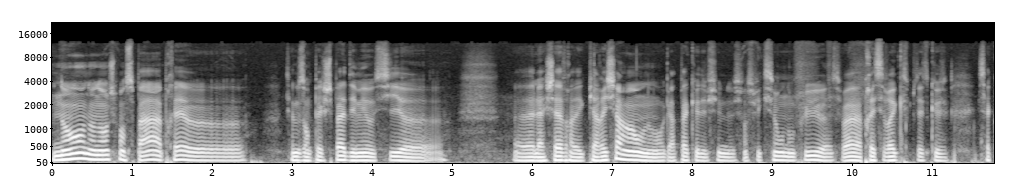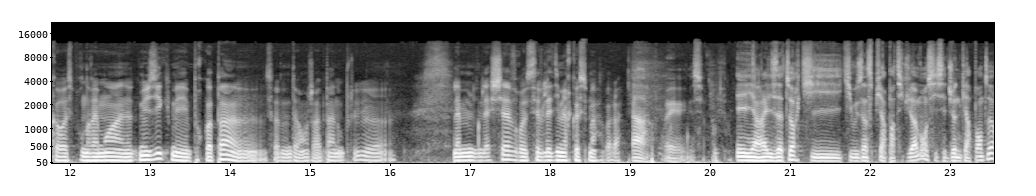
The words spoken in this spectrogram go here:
Non, non, non, je pense pas. Après, euh, ça nous empêche pas d'aimer aussi euh, euh, La chèvre avec Pierre Richard. hein. On ne regarde pas que des films de science-fiction non plus. euh. Après, c'est vrai que peut-être que ça correspondrait moins à notre musique, mais pourquoi pas euh, Ça ne me dérangerait pas non plus. La, la chèvre, c'est Vladimir Kosma, voilà. Ah, oui, oui, bien sûr. Et il y a un réalisateur qui, qui vous inspire particulièrement aussi, c'est John Carpenter.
